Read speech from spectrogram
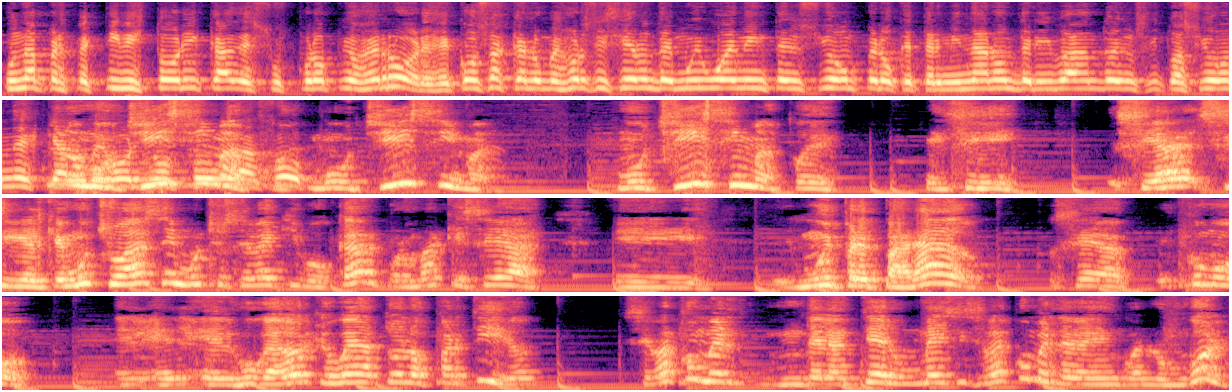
una perspectiva histórica de sus propios errores, de cosas que a lo mejor se hicieron de muy buena intención, pero que terminaron derivando en situaciones que a lo mejor muchísimas, no muchísimas, muchísimas, pues. Eh, si, si, si, el que mucho hace, mucho se va a equivocar, por más que sea eh, muy preparado. O sea, es como el, jugador que juega todos los partidos, se va a comer un delantero, un Messi, se va a comer de vez en cuando un gol.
